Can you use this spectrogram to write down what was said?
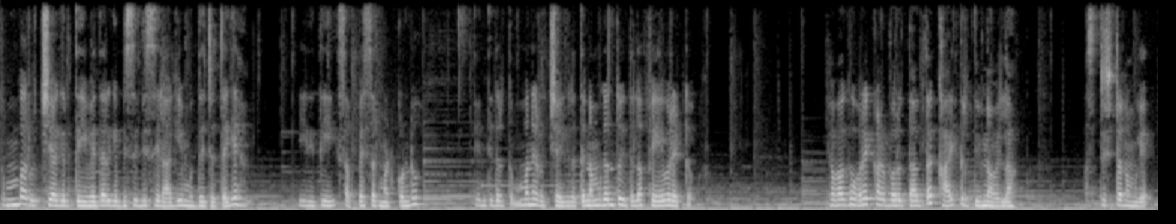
ತುಂಬ ರುಚಿಯಾಗಿರುತ್ತೆ ಈ ವೆದರ್ಗೆ ಬಿಸಿ ಬಿಸಿ ರಾಗಿ ಮುದ್ದೆ ಜೊತೆಗೆ. ಈ ರೀತಿ ಸಪ್ಪೆಸರು ಮಾಡಿಕೊಂಡು ತಿಂತಿದ್ರೆ ತುಂಬಾ ರುಚಿಯಾಗಿರುತ್ತೆ. ನಮಗಂತೂ ಇದೆಲ್ಲ ಫೇವ್ರೆಟ್ಟು ಯಾವಾಗ ಅವರೆಕಾಳು ಬರುತ್ತಾ ಅಂತ ಕಾಯ್ತಿರ್ತೀವಿ ನಾವೆಲ್ಲ. ಅಷ್ಟಿಷ್ಟ ನಮಗೆ.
